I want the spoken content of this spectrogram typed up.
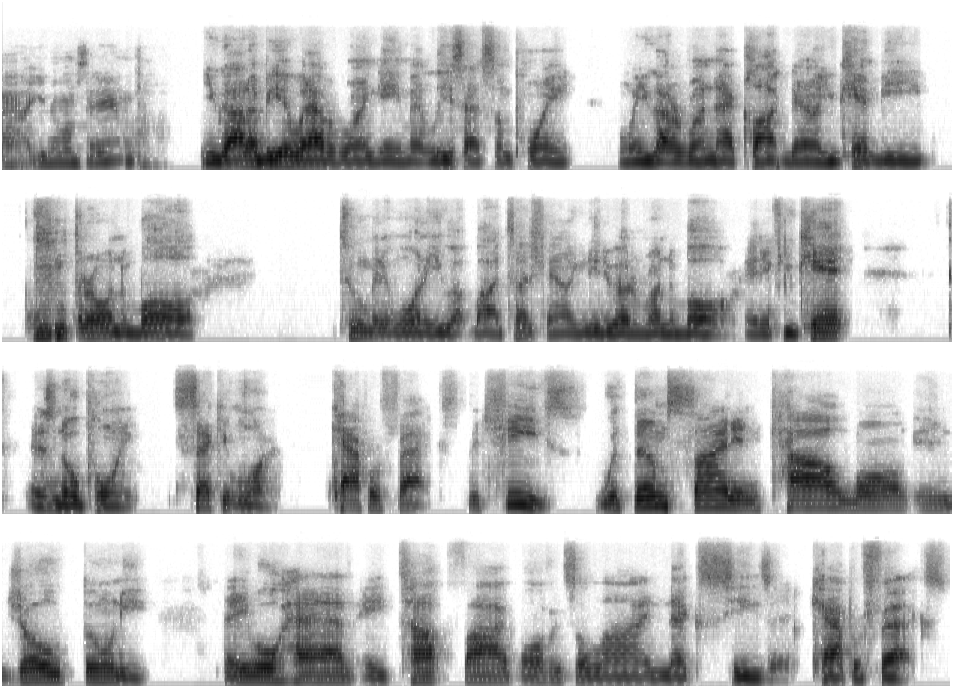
Uh, you know what I'm saying? You got to be able to have a run game at least at some point when you got to run that clock down. You can't be throwing the ball two minute warning you up by a touchdown. You need to be able to run the ball. And if you can't, there's no point. Second one, cap or facts. The Chiefs, with them signing Kyle Long and Joe Thuney, they will have a top five offensive line next season. Cap or facts.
